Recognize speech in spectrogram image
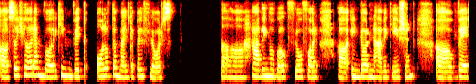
Uh, so here I'm working with all of the multiple floors uh, having a workflow for uh, indoor navigation uh, where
